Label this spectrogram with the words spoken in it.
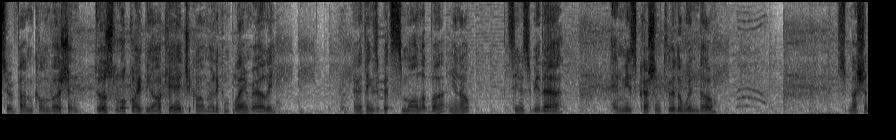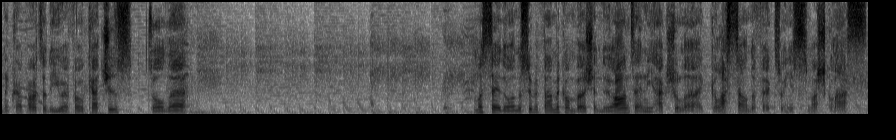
Super Famicom version does look like the arcade, you can't really complain really. Everything's a bit smaller, but you know, it seems to be there. Enemies crashing through the window. Smashing the crap out of the UFO catchers, it's all there. Must say though, on the Super Famicom version, there aren't any actual uh, glass sound effects when you smash glass.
